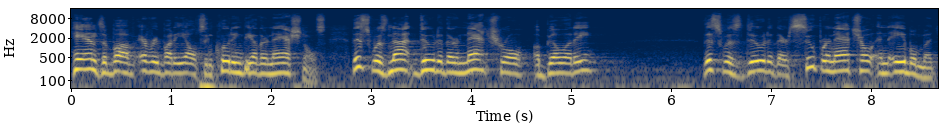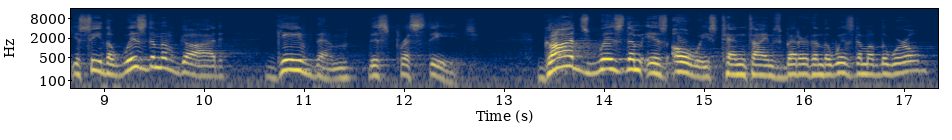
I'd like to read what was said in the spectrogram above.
hands above everybody else, including the other nationals. This was not due to their natural ability, this was due to their supernatural enablement. You see, the wisdom of God gave them this prestige. God's wisdom is always ten times better than the wisdom of the world.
